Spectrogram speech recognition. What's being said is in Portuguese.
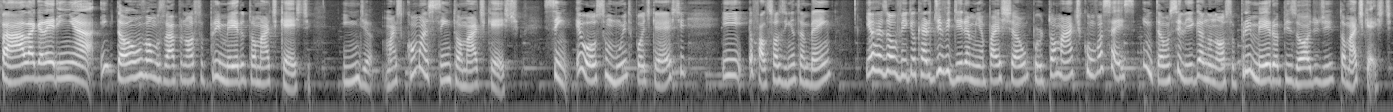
Fala galerinha! Então vamos lá para o nosso primeiro Tomate Cast. Índia, mas como assim Tomate Cast? Sim, eu ouço muito podcast e eu falo sozinha também. E eu resolvi que eu quero dividir a minha paixão por tomate com vocês. Então se liga no nosso primeiro episódio de Tomate Cast.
